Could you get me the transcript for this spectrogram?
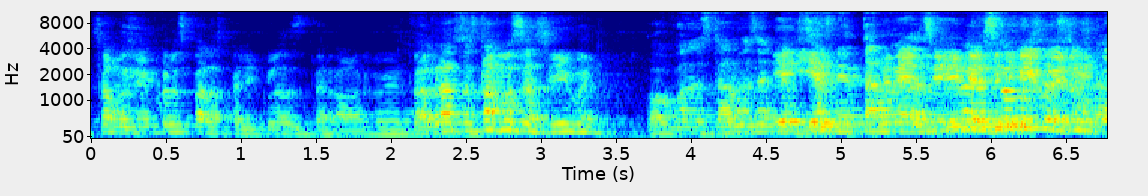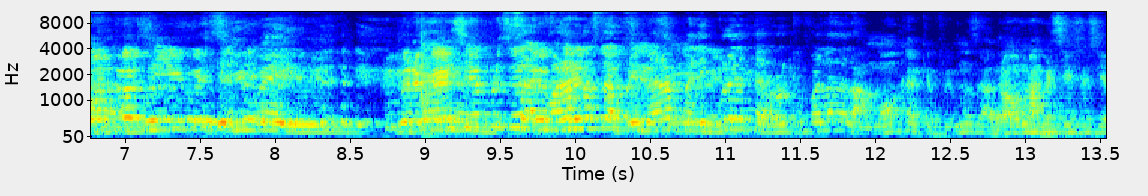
somos bien culos para las películas de terror, güey. Todo el rato estamos así, güey. O cuando estamos en el cine, En el cine, sí, güey, los cuatro así, güey. Sí, güey. Pero que siempre se ¿Se acuerdan nuestra primera película de terror que fue la de la monja que fuimos a ver? No mames, sí, ese sí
